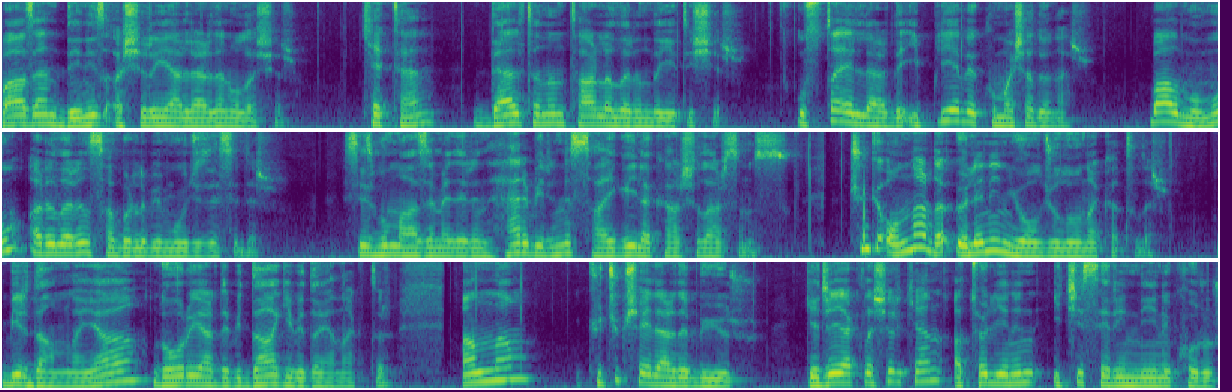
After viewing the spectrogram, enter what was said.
bazen deniz aşırı yerlerden ulaşır. Keten, deltanın tarlalarında yetişir. Usta ellerde ipliğe ve kumaşa döner. Bal mumu arıların sabırlı bir mucizesidir. Siz bu malzemelerin her birini saygıyla karşılarsınız. Çünkü onlar da ölenin yolculuğuna katılır. Bir damla yağ doğru yerde bir dağ gibi dayanaktır. Anlam küçük şeylerde büyür. Gece yaklaşırken atölyenin içi serinliğini korur.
